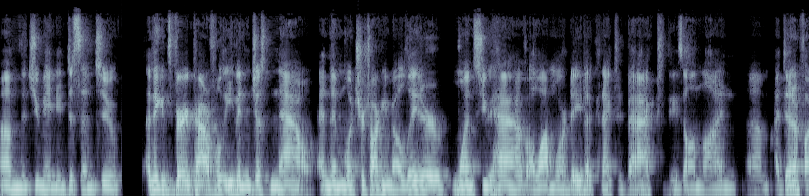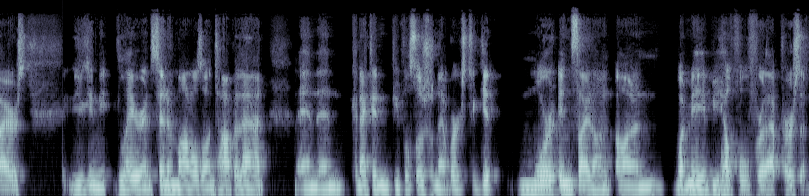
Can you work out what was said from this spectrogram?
um, that you may need to send to. I think it's very powerful even just now. And then what you're talking about later, once you have a lot more data connected back to these online um, identifiers, you can layer incentive models on top of that and then connect in people's social networks to get more insight on, on what may be helpful for that person.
